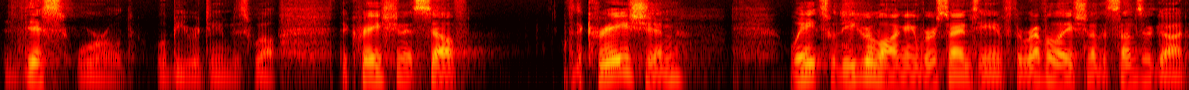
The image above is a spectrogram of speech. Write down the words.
this world will be redeemed as well. The creation itself, for the creation waits with eager longing, verse 19, for the revelation of the sons of God.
